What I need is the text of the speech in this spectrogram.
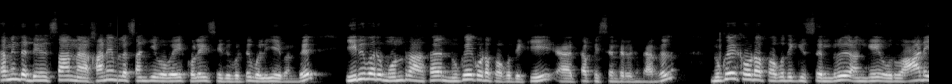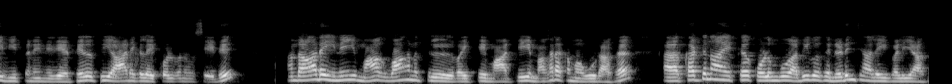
சமிந்த டில்சான் ஹனேம்ல சஞ்சீவவை கொலை செய்துவிட்டு வெளியே வந்து இருவரும் ஒன்றாக நுகைகொட பகுதிக்கு அஹ், தப்பி சென்றிருக்கிறார்கள் நுகைகொட பகுதிக்கு சென்று அங்கே ஒரு ஆடை விற்பனை நிலையத்தில் தீ ஆடைகளை கொள்வனவு செய்து அந்த ஆடையினை மா- வாகனத்தில் வைத்து மாற்றி மகரகம ஊடாக அஹ், கட்டுநாயக்க கொழும்பு அதிவேக நெடுஞ்சாலை வழியாக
